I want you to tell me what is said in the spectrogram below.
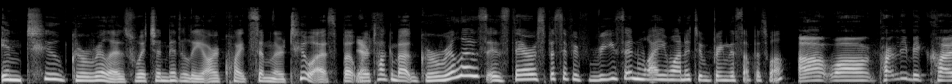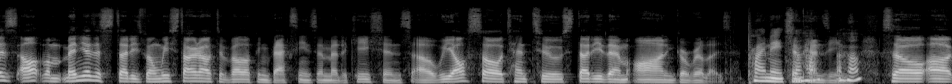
in two gorillas, which admittedly are quite similar to us, but we're talking about gorillas. Is there a specific reason why you wanted to bring this up as well? Uh, well, partly because all, um, many of the studies, when we start out developing vaccines and medications, uh, we also tend to study them on gorillas, Primates. uh-huh, chimpanzees. uh-huh. So uh,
